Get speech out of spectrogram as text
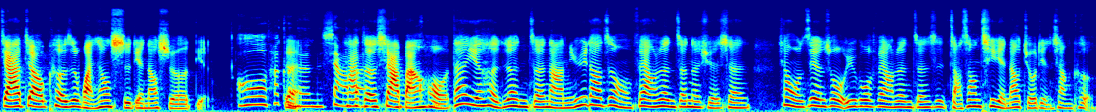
家教课是晚上十点到十二点哦，他可能下班他的下班后，但也很认真啊。你遇到这种非常认真的学生，像我之前说，我遇过非常认真，是早上七点到九点上课，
